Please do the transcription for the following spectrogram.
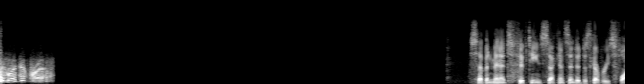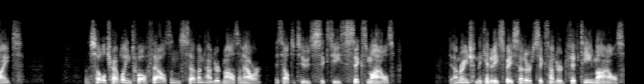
Single engine press. Seven minutes, 15 seconds into Discovery's flight. The shuttle traveling 12,700 miles an hour. Its altitude 66 miles. Downrange from the Kennedy Space Center 615 miles.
